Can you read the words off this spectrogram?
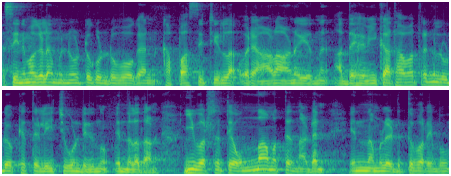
സിനിമകളെ മുന്നോട്ട് കൊണ്ടുപോകാൻ കപ്പാസിറ്റിയുള്ള ഒരാളാണ് എന്ന് അദ്ദേഹം ഈ കഥാപാത്രങ്ങളിലൂടെയൊക്കെ തെളിയിച്ചു കൊണ്ടിരുന്നു എന്നുള്ളതാണ്. ഈ വർഷത്തെ ഒന്നാമത്തെ നടൻ എന്ന് നമ്മൾ എടുത്തു പറയുമ്പോൾ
